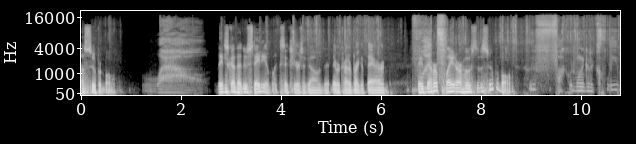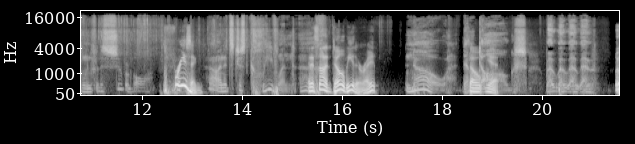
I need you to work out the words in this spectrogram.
a Super Bowl. wow. They just got that new stadium like six years ago, and they- they were trying to bring it there, and they've never played or hosted a Super Bowl. Who the would want to go to Cleveland for the Super Bowl? It's freezing, Oh, and it's just Cleveland. Ugh. and it's not a dome either, right? No. Them So, yeah. dogs. Row, row, row,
